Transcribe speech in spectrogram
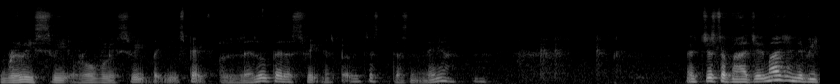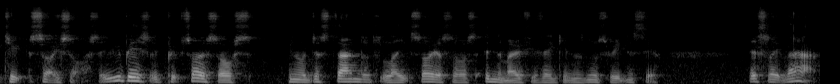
really sweet or overly sweet, but you expect a little bit of sweetness, but it just doesn't there. It's just imagine, imagine if you took soy sauce. If you basically put soy sauce, you know, just standard light soy sauce in the mouth, you're thinking there's no sweetness there. It's like that.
